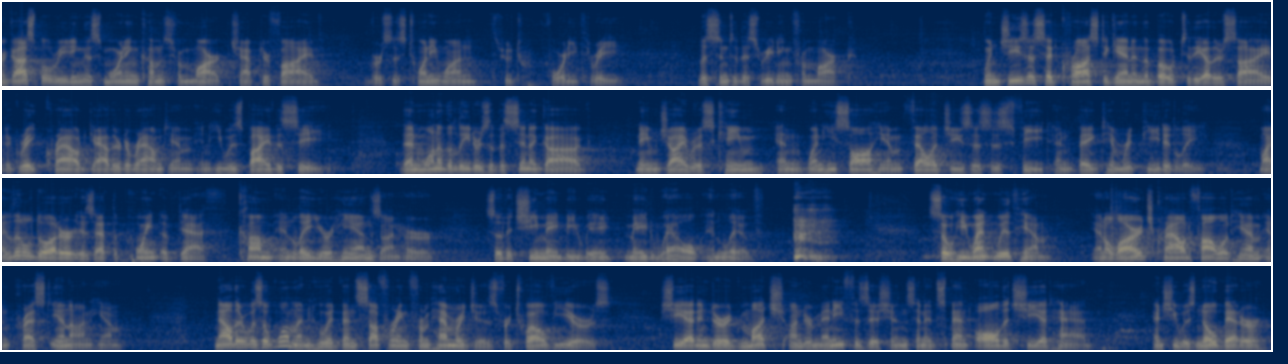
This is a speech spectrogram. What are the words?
Our gospel reading this morning comes from Mark chapter 5, verses 21 through 43. Listen to this reading from Mark. When Jesus had crossed again in the boat to the other side, a great crowd gathered around him, and he was by the sea. Then one of the leaders of the synagogue, named Jairus, came and when he saw him, fell at Jesus' feet and begged him repeatedly, My little daughter is at the point of death. Come and lay your hands on her, so that she may be made well and live. so he went with him, and a large crowd followed him and pressed in on him. Now there was a woman who had been suffering from hemorrhages for 12 years. She had endured much under many physicians and had spent all that she had had, and she was no better,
